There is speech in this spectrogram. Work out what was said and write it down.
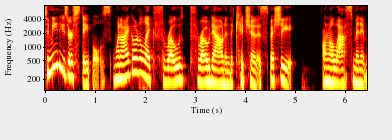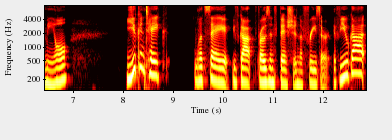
to me these are staples. When I go to like throw throw down in the kitchen, especially on a last minute meal, you can take let's say you've got frozen fish in the freezer. If you got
